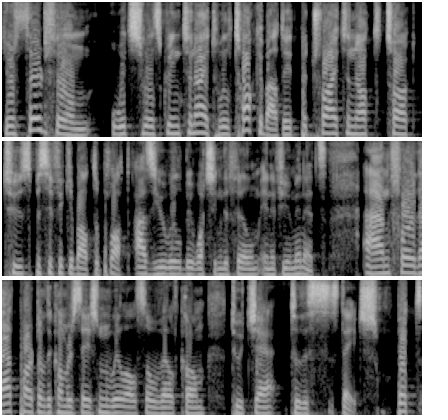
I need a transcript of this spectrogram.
your third film, which will screen tonight, will talk about it, but try to not talk too specific about the plot, as you will be watching the film in a few minutes. And for that part of the conversation, we'll also welcome Tuğçe to the stage. But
